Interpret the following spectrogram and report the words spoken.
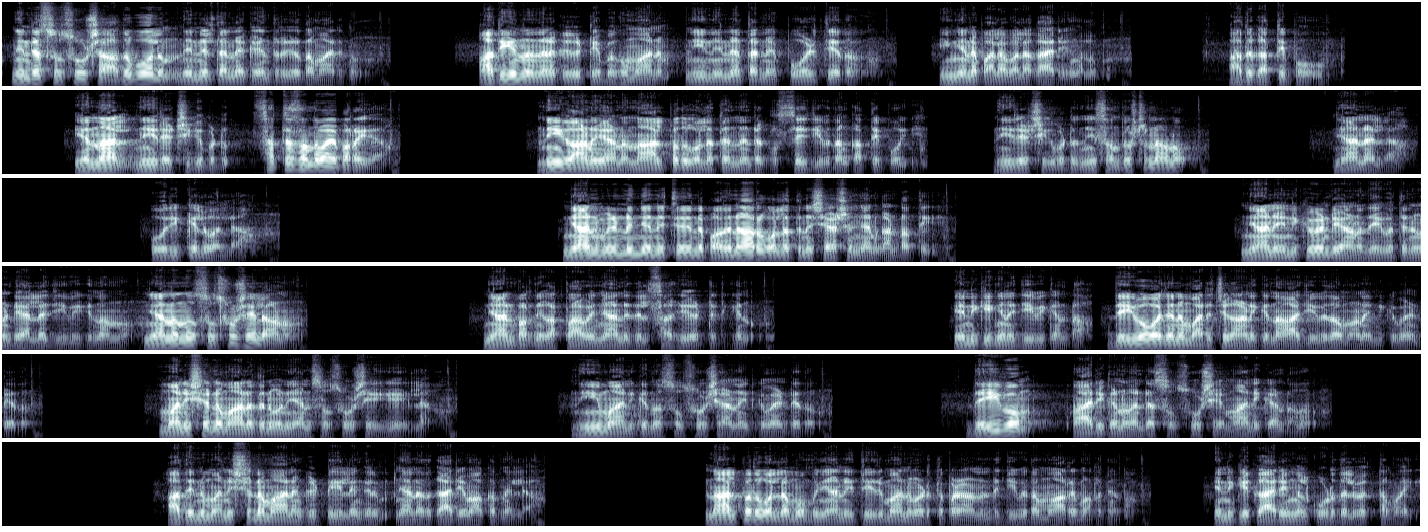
നിന്റെ ശുശ്രൂഷ അതുപോലും നിന്നിൽ തന്നെ കേന്ദ്രീകൃതമായിരുന്നു. അതിൽ നിന്ന് നിനക്ക് കിട്ടിയ ബഹുമാനം നീ നിന്നെ തന്നെ പുകഴ്ത്തിയത് ഇങ്ങനെ പല പല കാര്യങ്ങളും. അത് കത്തിപ്പോവും. എന്നാൽ നീ രക്ഷിക്കപ്പെട്ടു. സത്യസന്ധമായി പറയുക. നീ കാണുകയാണ് നാൽപ്പത് കൊല്ലത്തെ നിന്റെ ക്രിസ്ത്യ ജീവിതം കത്തിപ്പോയി. നീ രക്ഷിക്കപ്പെട്ടു. നീ സന്തുഷ്ടനാണോ? ഞാനല്ല. ഒരിക്കലുമല്ല. ഞാൻ വീണ്ടും ജനിച്ചതിന്റെ പതിനാറ് കൊല്ലത്തിന് ശേഷം ഞാൻ കണ്ടെത്തി. ഞാൻ എനിക്ക് വേണ്ടിയാണ് ദൈവത്തിന് വേണ്ടിയല്ല ജീവിക്കുന്നതെന്ന്. ഞാനന്ന് ശുശ്രൂഷയിലാണ്. ഞാൻ പറഞ്ഞു കർത്താവ് ഞാനിതിൽ സഹികെട്ടിരിക്കുന്നു. എനിക്കിങ്ങനെ ജീവിക്കണ്ട. ദൈവവചനം വരച്ചു കാണിക്കുന്ന ആ ജീവിതമാണ് എനിക്ക് വേണ്ടത് മനുഷ്യന്റെ മാനത്തിന് വേണ്ടി ഞാൻ ശുശ്രൂഷ ചെയ്യുകയില്ല. നീ മാനിക്കുന്ന ശുശ്രൂഷയാണ് എനിക്ക് വേണ്ടത്. ദൈവം ആയിരിക്കണം എന്റെ ശുശ്രൂഷയെ മാനിക്കേണ്ടത്. അതിന് മനുഷ്യന്റെ മാനം കിട്ടിയില്ലെങ്കിലും ഞാനത് കാര്യമാക്കുന്നില്ല. നാൽപ്പത് കൊല്ലം മുമ്പ് ഞാൻ ഈ തീരുമാനമെടുത്തപ്പോഴാണ് എന്റെ ജീവിതം മാറി മറിഞ്ഞത്. എനിക്ക് കാര്യങ്ങൾ കൂടുതൽ വ്യക്തമായി.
